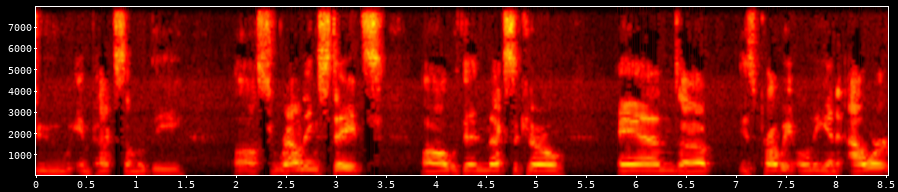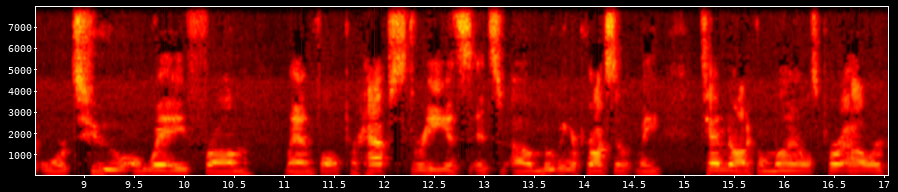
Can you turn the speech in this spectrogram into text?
to impact some of the uh, surrounding states uh, within Mexico, and uh, is probably only an hour or two away from landfall, perhaps three. It's it's uh, moving approximately 10 nautical miles per hour.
